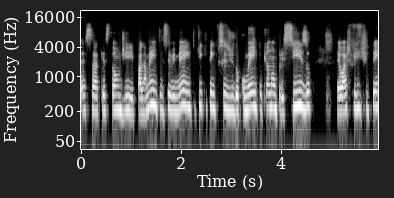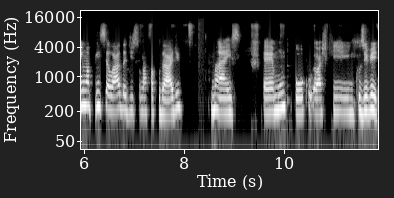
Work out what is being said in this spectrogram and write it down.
essa questão de pagamento, recebimento, o que, que tem de documento, o que eu não preciso. Eu acho que a gente tem uma pincelada disso na faculdade, mas é muito pouco. Eu acho que, inclusive,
